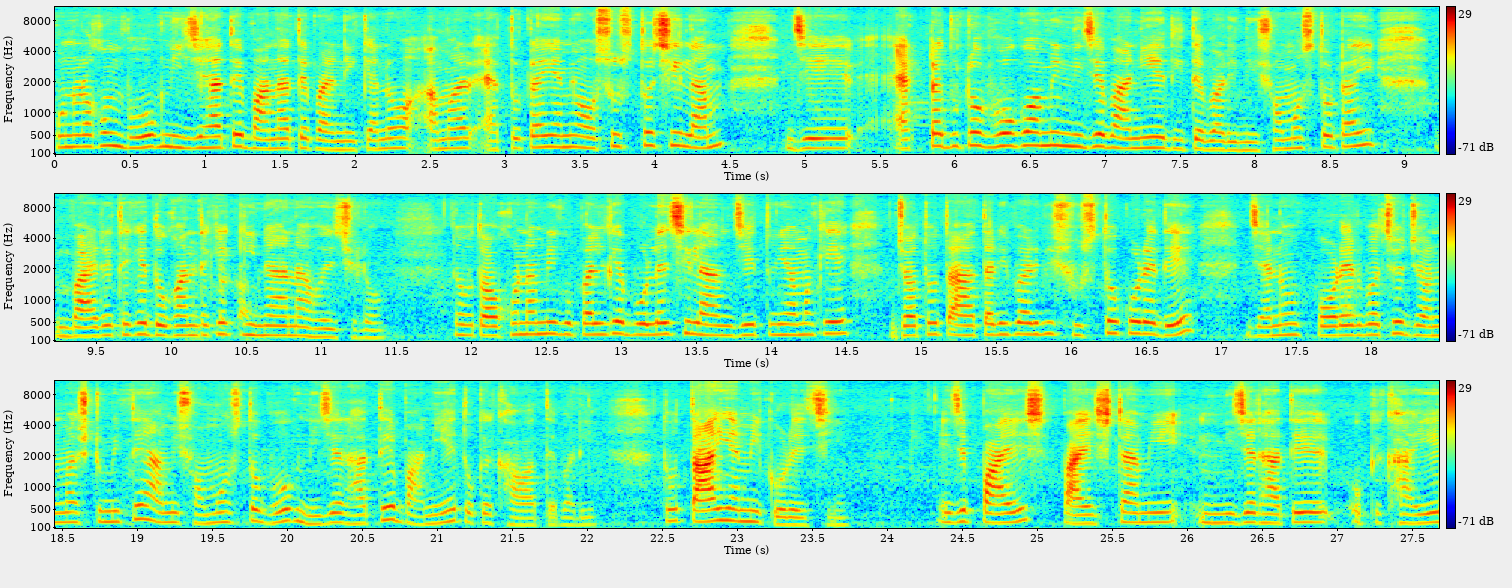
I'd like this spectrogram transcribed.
কোনো রকম ভোগ নিজে হাতে বানাতে পারিনি। কেন আমার এতটাই আমি অসুস্থ ছিলাম যে একটা দুটো ভোগও আমি নিজে বানিয়ে দিতে পারিনি। সমস্তটাই বাইরে থেকে দোকান থেকে কিনে আনা হয়েছিল। তো তখন আমি গোপালকে বলেছিলাম যে, তুই আমাকে যত তাড়াতাড়ি পারবি সুস্থ করে দে, যেন পরের বছর জন্মাষ্টমীতে আমি সমস্ত ভোগ নিজের হাতে বানিয়ে তোকে খাওয়াতে পারি। তো তাই আমি করেছি। এই যে পায়েস, পায়েসটা আমি নিজের হাতে ওকে খাইয়ে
